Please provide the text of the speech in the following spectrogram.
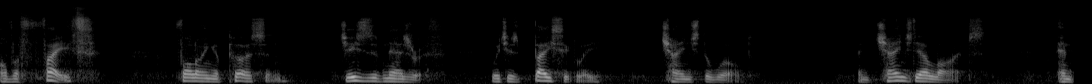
of a faith following a person, Jesus of Nazareth, which has basically changed the world and changed our lives. And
